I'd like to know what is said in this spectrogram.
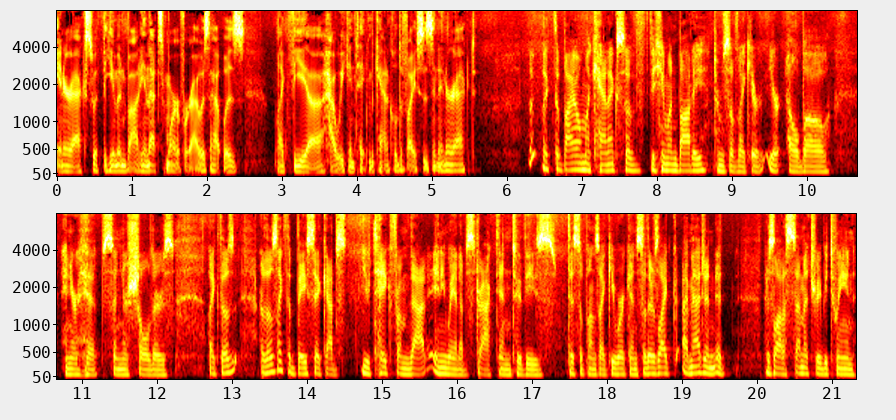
interacts with the human body, and that's more of where I was at was like the uh, how we can take mechanical devices and interact. Like the biomechanics of the human body, in terms of like your your elbow and your hips and your shoulders, like those are those like the basic abs you take from that anyway and abstract into these disciplines like you work in. So there's like I imagine it. There's a lot of symmetry between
